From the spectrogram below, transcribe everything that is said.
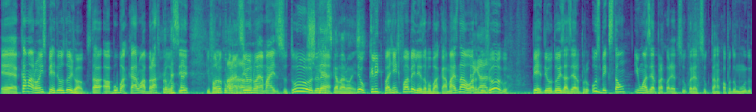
É, Camarões perdeu os dois jogos, tá? Abubacar, um abraço pra você, que falou que o. Brasil não é mais isso tudo, Esquece, né? Camarões. Deu clique pra gente, foi uma beleza, Abubacar. Mas na hora Obrigado, do jogo, perdeu 2 a 0 pro Uzbequistão e 1 a 0 pra Coreia do Sul. Coreia do Sul que tá na Copa do Mundo.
